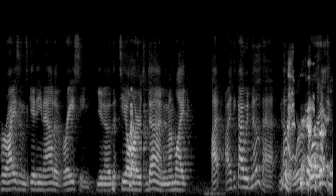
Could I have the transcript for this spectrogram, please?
Horizon's getting out of racing. You know, the TLR is done, and I'm like, I, I think I would know that. No, we're, we're in.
